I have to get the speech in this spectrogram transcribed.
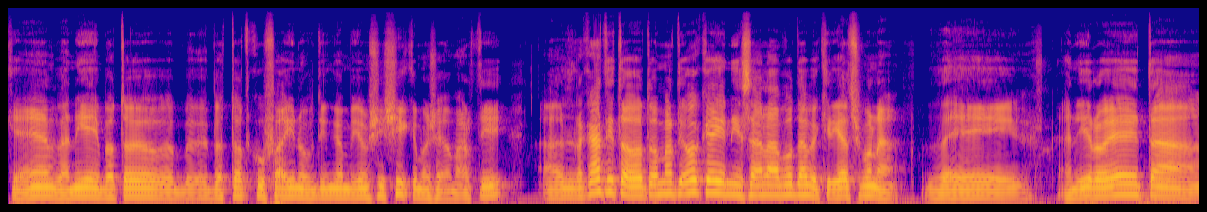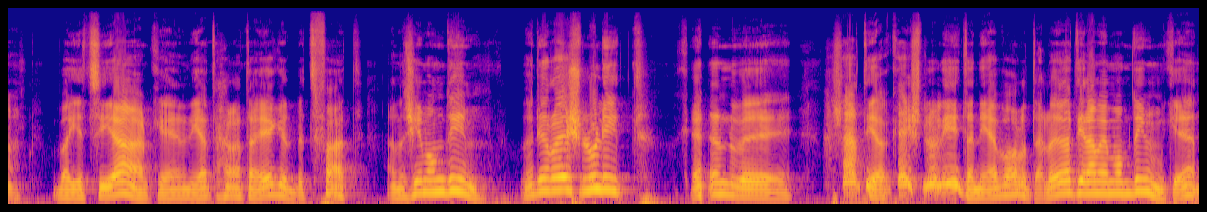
כן, ואני באותו, באותה תקופה היינו עובדים גם ביום שישי, כמו שאמרתי, אז לקחתי את האוטו, אמרתי, אוקיי, אני אסע לעבודה בקריית שמונה. ואני רואה את ה... ביציאה, כן, ליד תחנת האגד בצפת, אנשים עומדים, ואני רואה שלולית, כן, וחשבתי, אוקיי, שלולית, אני אעבור אותה. לא ידעתי למה הם עומדים, כן?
